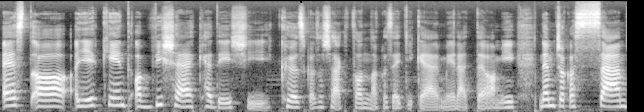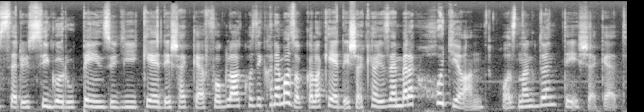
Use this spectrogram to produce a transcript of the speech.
Ezt a, egyébként a viselkedési közgazdaságtannak az egyik elmélete, ami nem csak a számszerű, szigorú pénzügyi kérdésekkel foglalkozik, hanem azokkal a kérdésekkel, hogy az emberek hogyan hoznak döntéseket.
